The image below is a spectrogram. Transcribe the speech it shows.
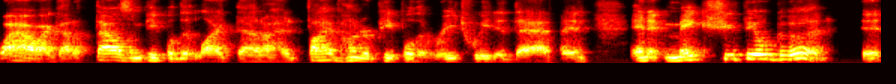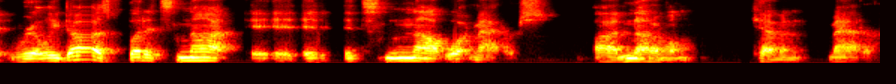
wow, I got a thousand people that like that. I had 500 people that retweeted that. And, and it makes you feel good. It really does, but it's not, it, it it's not what matters. Uh, none of them, Kevin, matter.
